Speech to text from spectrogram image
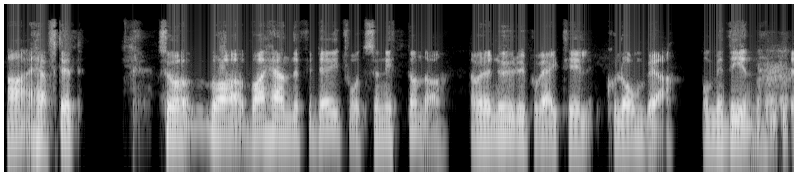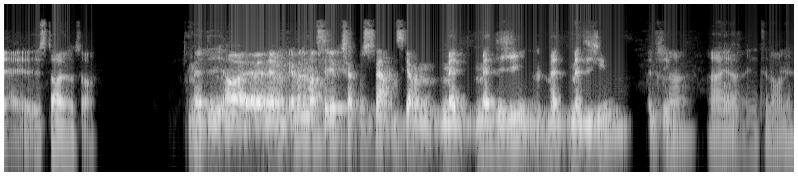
ja, häftigt. Så vad, vad händer för dig 2019 då? Menar, nu är du på väg till Colombia och Medin, mm. Eh, staden så. Medellin, ja, jag, vet, inte om man säger exakt på svenska, men med, Medellin. Med, Medellin? Medellin? Ja, ja, ja, inte en aning.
